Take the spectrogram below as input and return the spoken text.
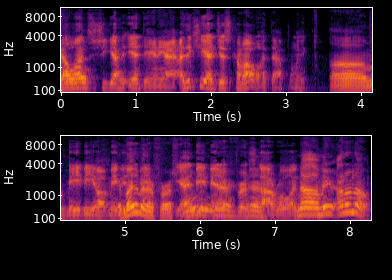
Aiello? She got yeah, Danny. I, I think she had just come out at that point. Um, Maybe or maybe it might have been her first. Yeah, maybe in her first yeah. star role. I No, maybe I don't know.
